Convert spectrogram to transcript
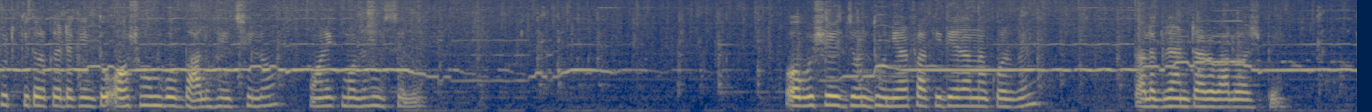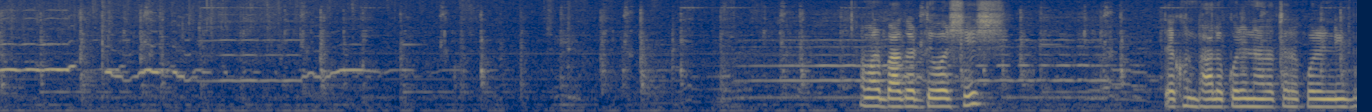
শুটকি তরকারিটা কিন্তু অসম্ভব ভালো হয়েছিল। অনেক মজা হয়েছিল। অবশ্যই ধনিয়ার ফাঁকি দিয়ে রান্না করবেন, তাহলে গ্রানটা আরও ভালো আসবে। আমার বাগার দেওয়া শেষ। এখন ভালো করে নাড়াচাড়া করে নিব।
